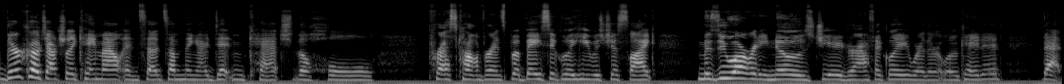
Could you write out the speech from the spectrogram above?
their coach actually came out and said something I didn't catch the whole press conference, but basically he was just like, Mizzou already knows geographically where they're located. That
